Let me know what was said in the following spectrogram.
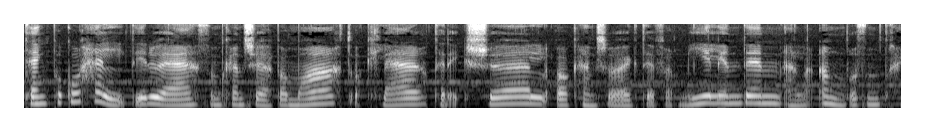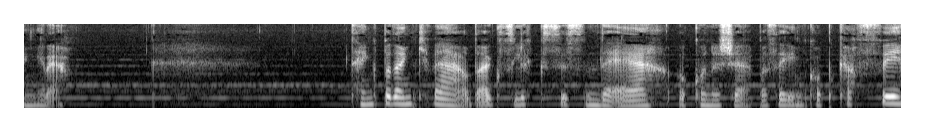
Tenk på hvor heldig du er som kan kjøpe mat og klær til deg sjøl, og kanskje òg til familien din eller andre som trenger det. Tenk på den hverdagsluksusen det er å kunne kjøpe seg en kopp kaffe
